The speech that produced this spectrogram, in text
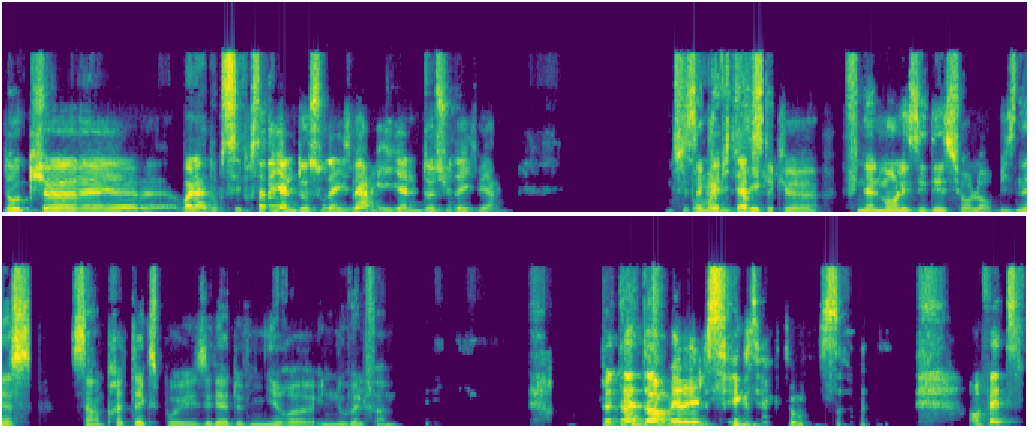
Donc voilà, donc c'est pour ça qu'il y a le dessous d'iceberg et il y a le dessus d'iceberg. C'est ça que je c'est que finalement, les aider sur leur business, c'est un prétexte pour les aider à devenir une nouvelle femme. Je t'adore, Meryl, c'est exactement ça. en fait,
